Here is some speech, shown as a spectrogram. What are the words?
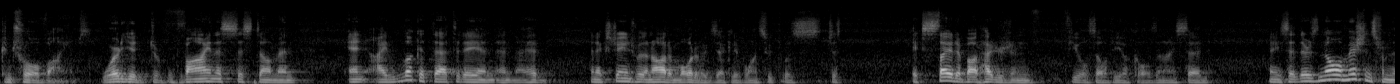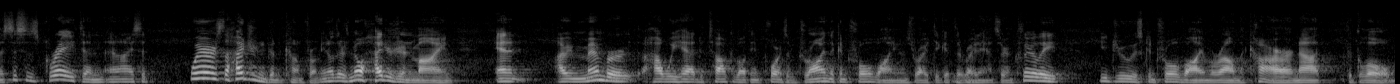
control volumes. Where do you define a system? And, and I look at that today, and, and I had an exchange with an automotive executive once who was just excited about hydrogen fuel cell vehicles. And I said, and he said, there's no emissions from this. This is great. And, and I said, where's the hydrogen going to come from? You know, there's no hydrogen mine. And I remember how we had to talk about the importance of drawing the control volumes right to get the right answer. And clearly, he drew his control volume around the car, not the globe.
